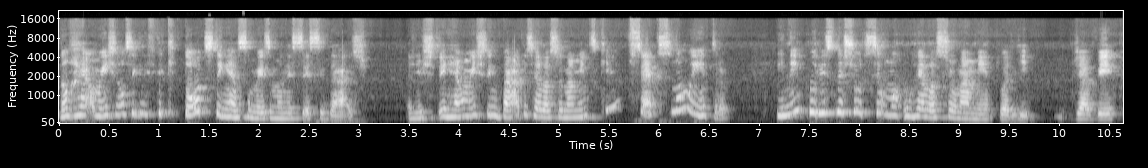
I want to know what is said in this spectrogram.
não realmente não significa que todos têm essa mesma necessidade. A gente tem realmente tem vários relacionamentos que o sexo não entra. E nem por isso deixou de ser uma, um relacionamento ali, de haver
